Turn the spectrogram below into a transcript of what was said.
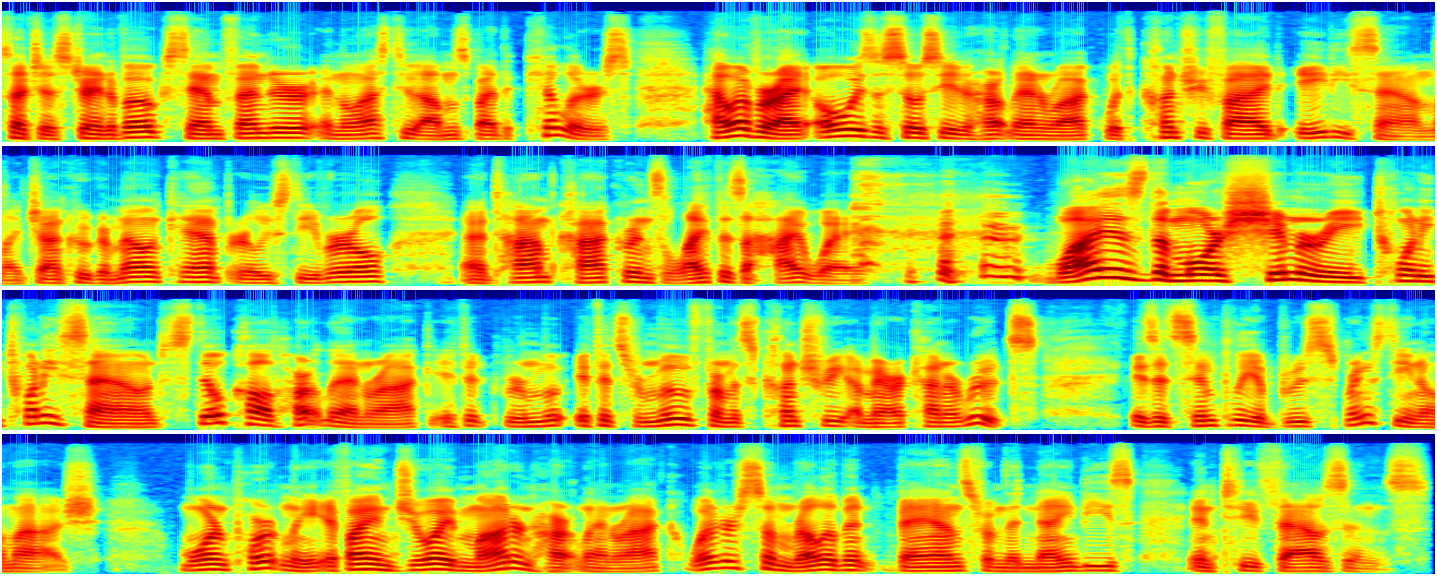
such as Strand of Oak, Sam Fender, and the last two albums by The Killers. However, I always associated Heartland rock with countrified 80s sound, like John Cougar Mellencamp, early Steve Earle, and Tom Cochrane's Life is a Highway. Why is the more shimmery 2020 sound still called Heartland rock if, it remo- if it's removed from its country Americana roots? Is it simply a Bruce Springsteen homage? More importantly, if I enjoy modern Heartland rock, what are some relevant bands from the 90s and 2000s?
